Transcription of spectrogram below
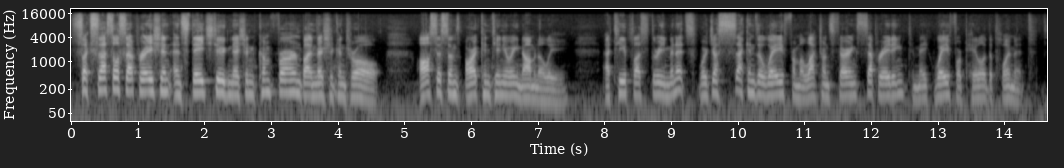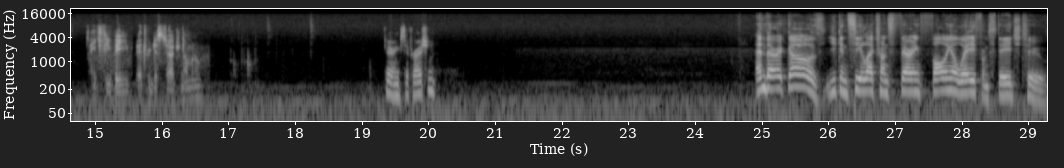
Successful separation and stage 2 ignition confirmed by mission control. All systems are continuing nominally. At T plus 3 minutes, we're just seconds away from Electron's fairing separating to make way for payload deployment. HVB battery discharge nominal. Fairing separation. And there it goes! You can see Electron's fairing falling away from stage 2.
